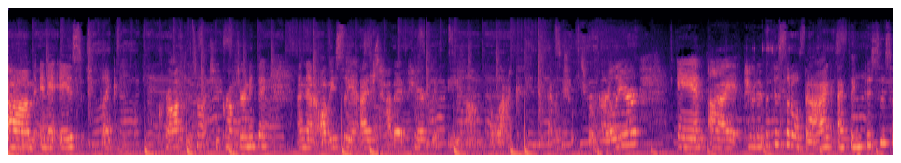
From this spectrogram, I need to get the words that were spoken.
um, and it is like cropped it's not too cropped or anything and then obviously I just have it paired with the um, black denim shorts from earlier and I paired it with this little bag. I think this is,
